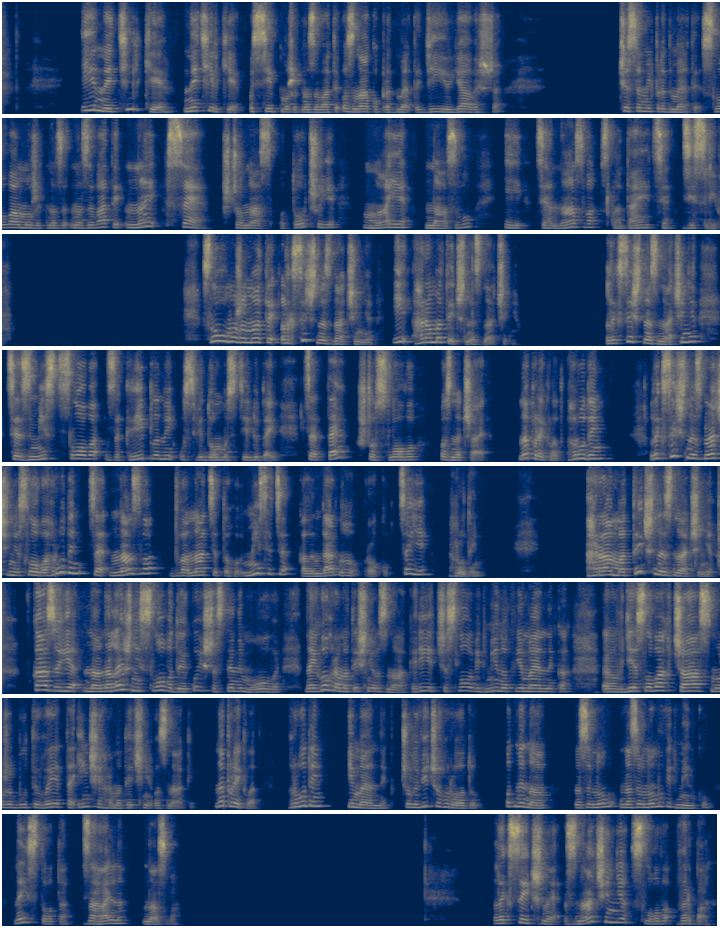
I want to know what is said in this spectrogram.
І не тільки, не тільки осіб можуть називати ознаку предмета, дію, явища чи самі предмети. Слова можуть називати най все, що нас оточує, має назву, і ця назва складається зі слів. Слово може мати лексичне значення і граматичне значення. Лексичне значення це зміст слова, закріплений у свідомості людей. Це те, що слово означає. Наприклад, грудень. Лексичне значення слова грудень це назва 12-го місяця календарного року. Це є грудень. Граматичне значення вказує на належність слова до якоїсь частини мови, на його граматичні ознаки, рід, число, відмінок в іменниках, е, в дієсловах час може бути вид та інші граматичні ознаки. Наприклад, грудень іменник чоловічого роду, однина, називному, відмінку, неістота, загальна назва. Лексичне значення слова верба.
